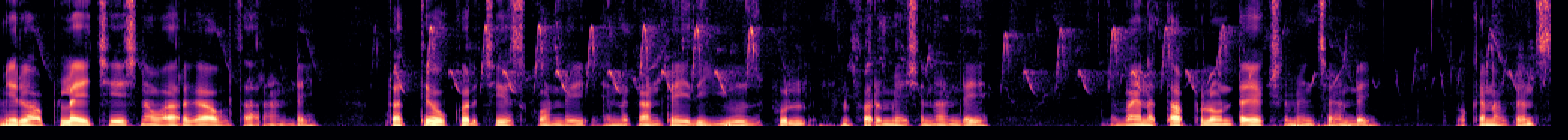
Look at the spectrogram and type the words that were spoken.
మీరు అప్లై చేసిన వారుగా అవుతారండి. ప్రతి ఒక్కరు చేసుకోండి. ఎందుకంటే ఇది యూజ్ఫుల్ ఇన్ఫర్మేషన్ అండి. ఏమైనా తప్పులు ఉంటే క్షమించండి. ఓకేనా ఫ్రెండ్స్?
